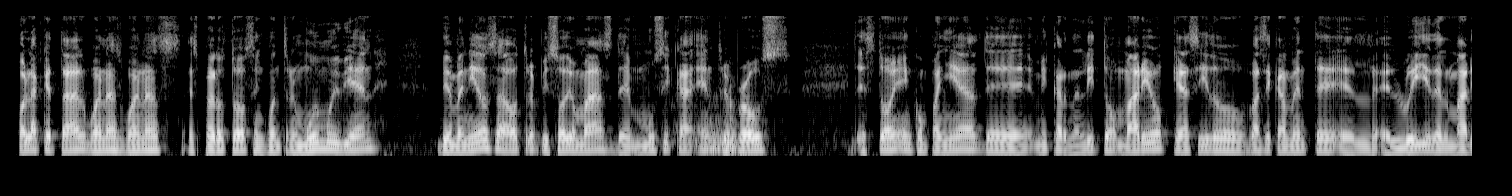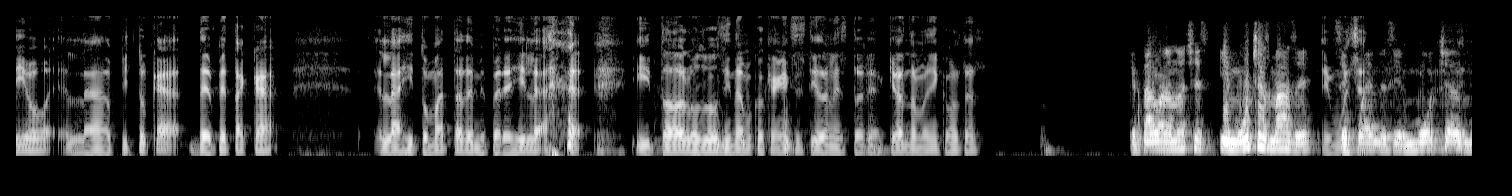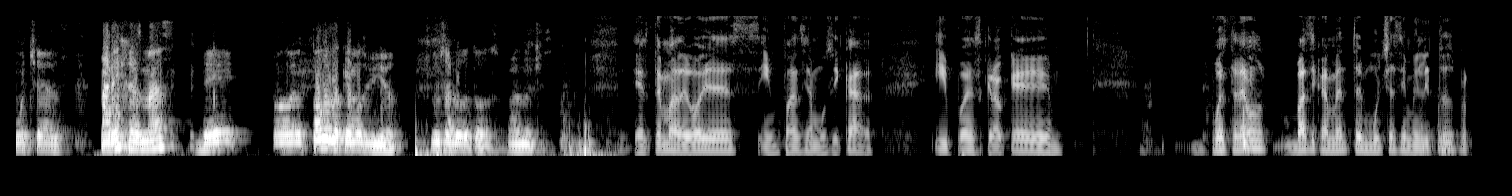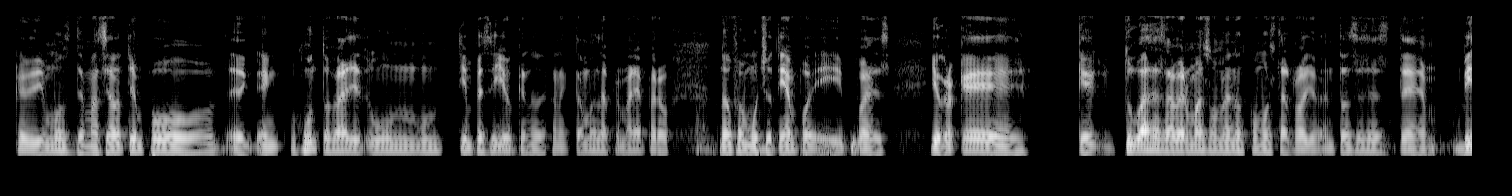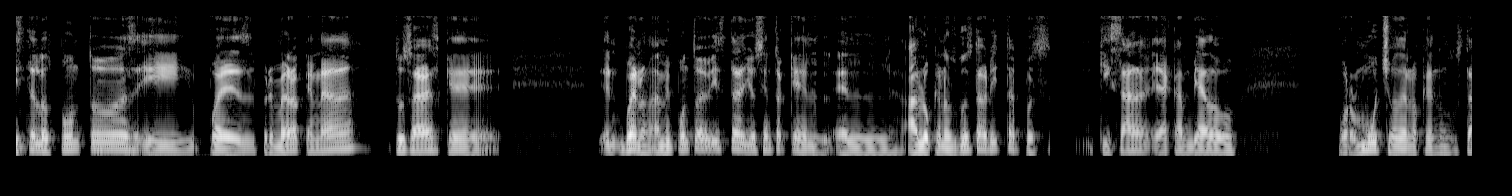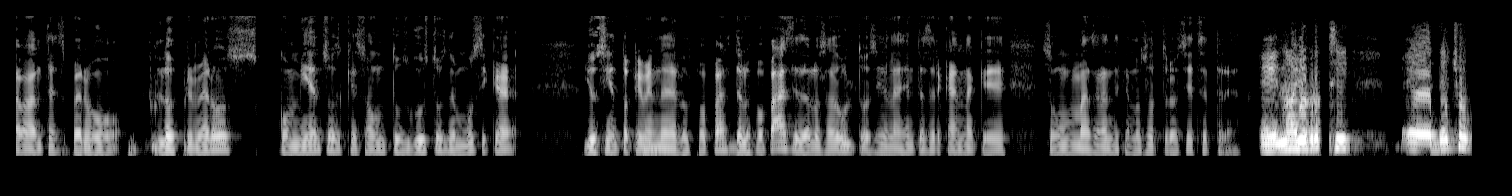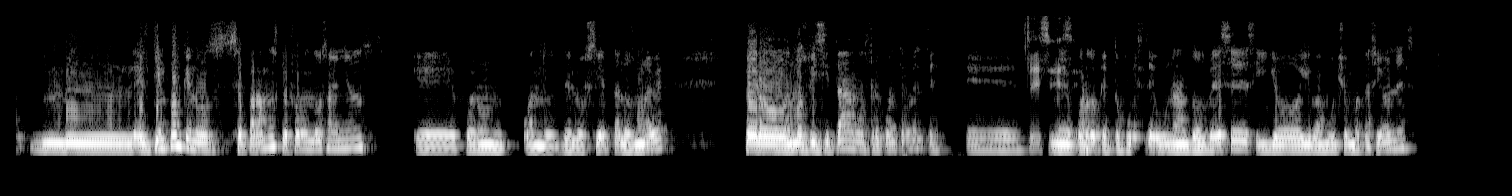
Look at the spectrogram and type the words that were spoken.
Hola, ¿qué tal? Buenas, buenas. Espero todos se encuentren muy, muy bien. Bienvenidos a otro episodio más de Música entre Bros. Estoy en compañía de mi carnalito Mario, que ha sido básicamente el, el Luigi del Mario, la pituca de petaca, la jitomata de mi perejila y todos los dúos dinámicos que han existido en la historia. ¿Qué onda, Magín? ¿Cómo estás? ¿Qué tal? Buenas noches. Y muchas más, ¿eh? Y Se pueden decir muchas, muchas parejas más de todo, lo que hemos vivido. Un saludo a todos. Buenas noches. El tema de hoy es infancia musical. Y pues creo que pues tenemos básicamente muchas similitudes porque vivimos demasiado tiempo en- juntos, ¿verdad? Un, un tiempecillo que nos desconectamos en la primaria, pero no fue mucho tiempo y pues yo creo que, que tú vas a saber más o menos cómo está el rollo. Entonces, este, viste los puntos y pues primero que nada, tú sabes que en- Bueno, a mi punto de vista, yo siento que el, el- a lo que nos gusta ahorita, pues quizá ha cambiado por mucho de lo que nos gustaba antes, pero los primeros comienzos que son tus gustos de música, yo siento que viene de los papás, de los papás y de los adultos y de la gente cercana que son más grandes que nosotros y etcétera. Eh, no, yo creo que sí. Eh, de hecho, mm, el tiempo en que nos separamos, que fueron dos años, que fueron cuando de los siete a los nueve, pero nos visitábamos frecuentemente. Eh, Sí, sí, me sí. acuerdo que tú fuiste unas dos veces y yo iba mucho en vacaciones.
